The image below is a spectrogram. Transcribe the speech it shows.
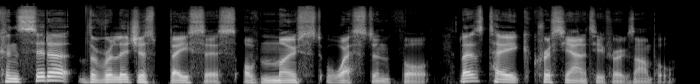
Consider the religious basis of most Western thought. Let's take Christianity, for example.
